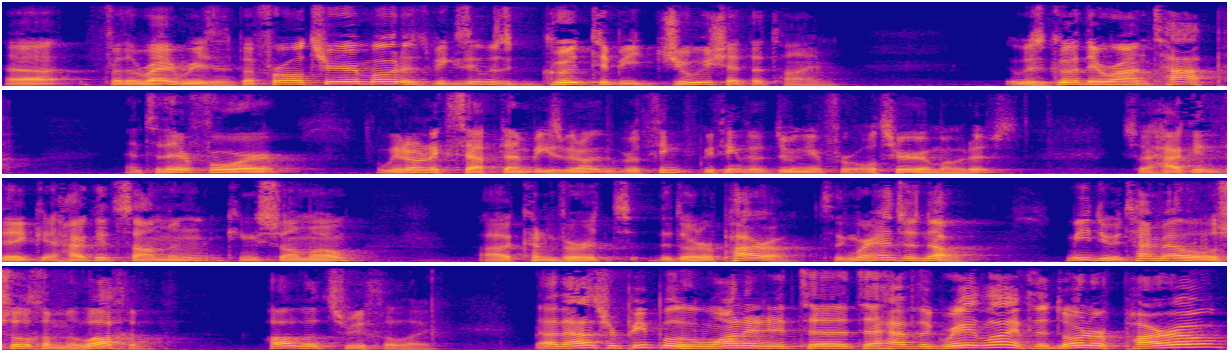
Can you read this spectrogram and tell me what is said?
uh, for the right reasons, but for ulterior motives. Because it was good to be Jewish at the time. It was good. They were on top, and so therefore we don't accept them because we don't we think we think they're doing it for ulterior motives. So how could they? How could Solomon, King Shlomo, uh, convert the daughter of Paro? So the Gemara answers no. Me do time. Now that was for people who wanted it to, to have the great life. The daughter of Paro,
